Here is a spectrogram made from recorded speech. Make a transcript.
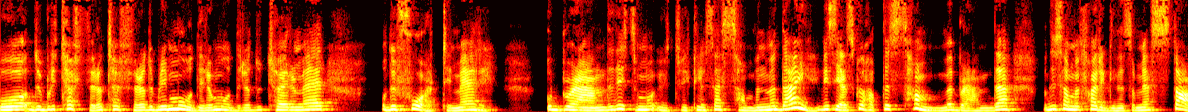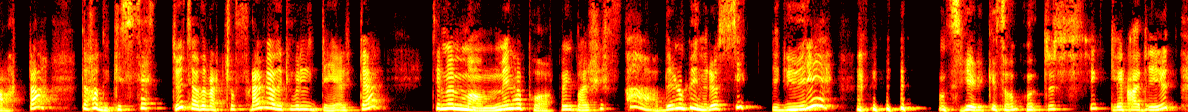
Og du blir tøffere og tøffere, og du blir modigere og modigere, og du tør mer, og du får til mer. Og brandet ditt må utvikle seg sammen med deg. Hvis jeg skulle hatt det samme brandet og de samme fargene som jeg starta, det hadde ikke sett ut, jeg hadde vært så flau, jeg hadde ikke villet delt det. Til og med mannen min har påpekt bare fy fader, nå begynner det å sitte, Guri. han sier det ikke sånn, han ser skikkelig harry ut.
